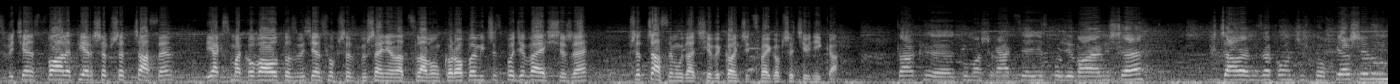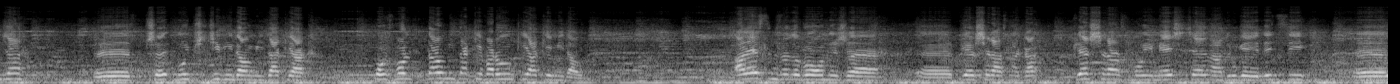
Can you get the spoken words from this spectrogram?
zwycięstwo, ale pierwsze przed czasem. Jak smakowało to zwycięstwo przez duszenie nad Slawą Koropem i czy spodziewałeś się, że przed czasem uda Ci się wykończyć swojego przeciwnika? Tak, e, tu masz rację, nie spodziewałem się. Chciałem zakończyć to w pierwszej rundzie. E, prze- Mój przeciwnik dał mi tak jak... Dał mi takie warunki, jakie mi dał. Ale jestem zadowolony, że e, pierwszy raz, na pierwszy raz w moim mieście na drugiej edycji e,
